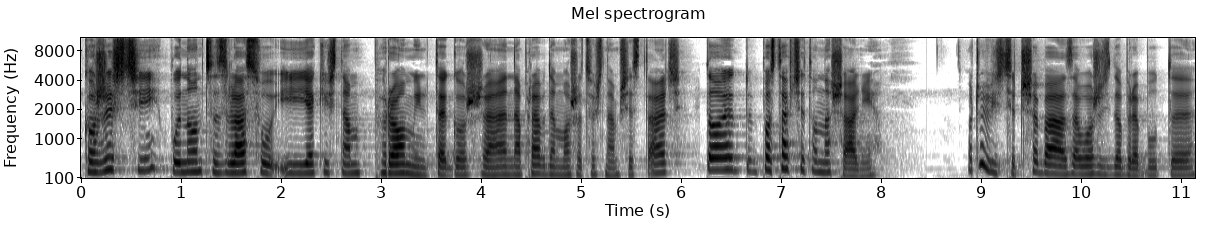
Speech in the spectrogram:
korzyści płynące z lasu i jakiś tam promil tego, że naprawdę może coś nam się stać, to postawcie to na szali. Oczywiście trzeba założyć dobre buty.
